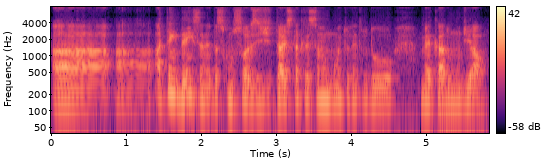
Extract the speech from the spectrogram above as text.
A, a, a tendência né, das consoles digitais está crescendo muito dentro do mercado mundial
